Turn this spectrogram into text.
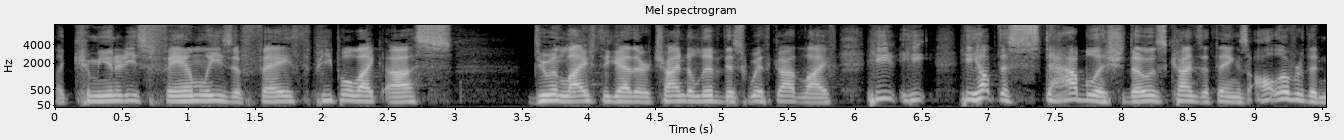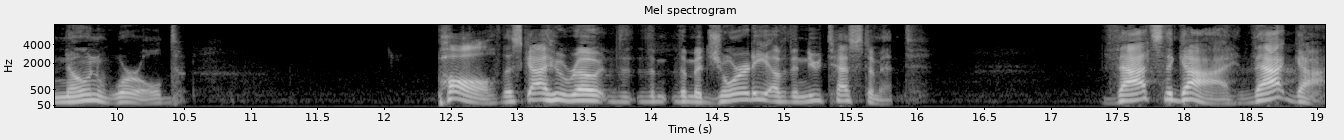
like communities, families of faith, people like us doing life together, trying to live this with God life. He, he, he helped establish those kinds of things all over the known world. Paul, this guy who wrote the, the, majority of the New Testament, that's the guy, that guy,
